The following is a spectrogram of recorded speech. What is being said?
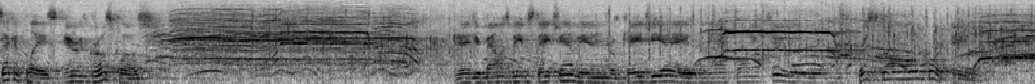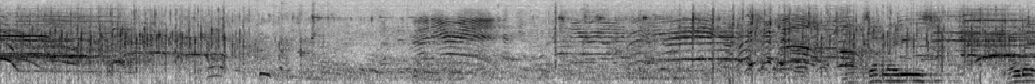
Second place, Erin Grossclose. And your balance beam state champion from KGA with a 9.2, Crystal Courtney. Up, ladies. Hold it.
